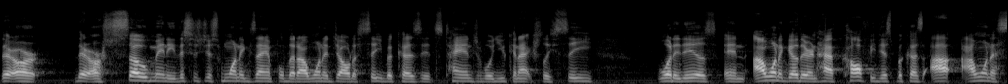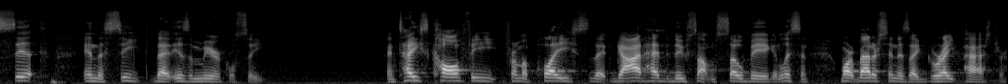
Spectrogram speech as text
there are, there are so many. This is just one example that I wanted y'all to see because it's tangible. You can actually see what it is. And I want to go there and have coffee just because I, I want to sit in the seat that is a miracle seat and taste coffee from a place that God had to do something so big. And listen, Mark Batterson is a great pastor,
